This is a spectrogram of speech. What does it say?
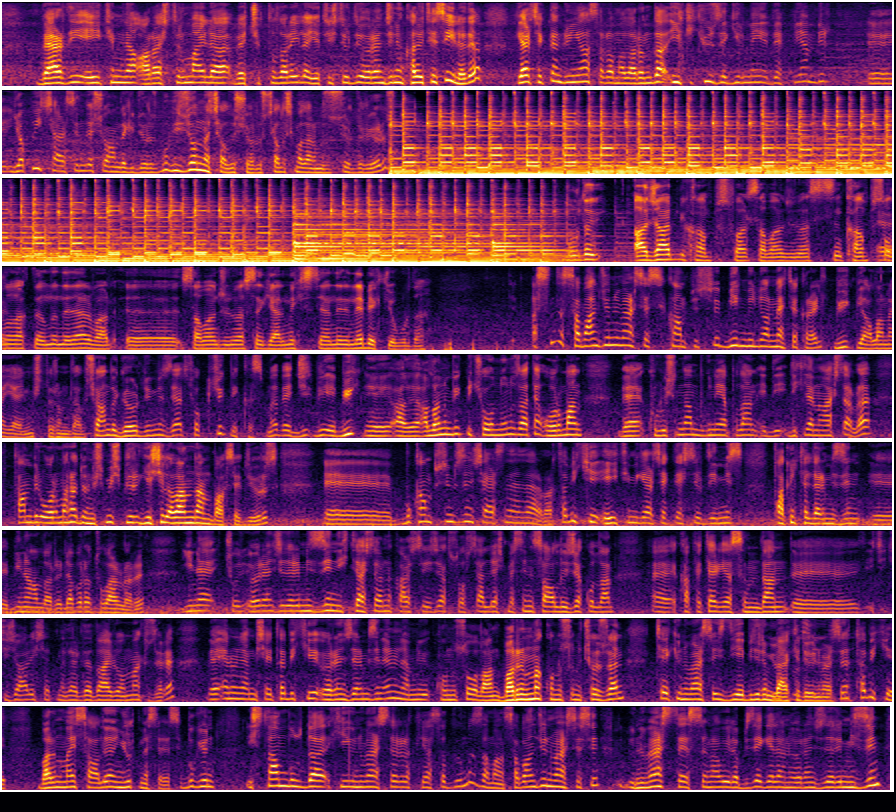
verdiği eğitimle, araştırmayla ve çıktılarıyla yetiştirdiği öğrencinin kalitesiyle de gerçekten dünya sıralamalarında ilk 200'e girmeyi hedefleyen bir e, yapı içerisinde şu anda gidiyoruz. Bu vizyonla çalışıyoruz, çalışmalarımızı sürdürüyoruz. Burada acayip bir kampüs var Sabancı Üniversitesi'nin. Kampüs Evet. olanaklarında neler var? Ee, Sabancı Üniversitesi'ne gelmek isteyenleri ne bekliyor burada? Aslında Sabancı Üniversitesi kampüsü 1 milyon metrekarelik büyük bir alana yayılmış durumda. Şu anda gördüğümüz yer çok küçük bir kısmı ve bir- büyük e, alanın büyük bir çoğunluğunu zaten orman ve kuruluşundan bugüne yapılan e, di- dikilen ağaçlarla tam bir ormana dönüşmüş bir yeşil alandan bahsediyoruz. E, bu kampüsümüzün içerisinde neler var? Tabii ki eğitimi gerçekleştirdiğimiz fakültelerimizin e, binaları, laboratuvarları, yine öğrencilerimizin ihtiyaçlarını karşılayacak, sosyalleşmesini sağlayacak olan e, kafeteryasından e, ticari işletmeleri de dahil olmak üzere ve en önemli şey tabii ki öğrencilerimizin en önemli konusu olan barınma konusunu çözen tek üniversiteyiz diyebilirim Yurt belki de üniversite. Tabii ki barınmayı sağlayan yurt meselesi. Bugün İstanbul'daki üniversitelerle kıyasladığımız zaman Sabancı Üniversitesi üniversite sınavıyla bize gelen öğrencilerimizin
